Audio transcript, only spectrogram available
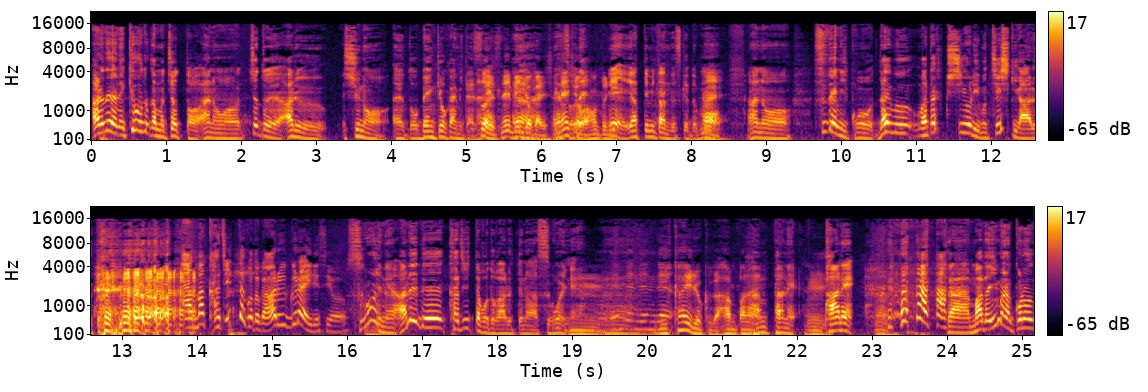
あれだよね、今日とかもちょっと、あの、ちょっとある種の、えっ、と、勉強会みたいなね。そうですね勉強会でしたねやつを今日は本当にええやってみたんですけども、はいあの、すでにこう、だいぶ私よりも知識があると。あまあかじったことがあるぐらいですよすごいね。あれでかじったことがあるっていうのはすごいね。うん全然全理然解力が半端ない半端ね。うんパネ。うんさあ、まだ今、この、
